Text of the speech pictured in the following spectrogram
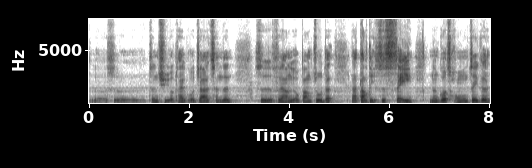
这个是争取犹太国家承认是非常有帮助的。那到底是谁能够从这个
